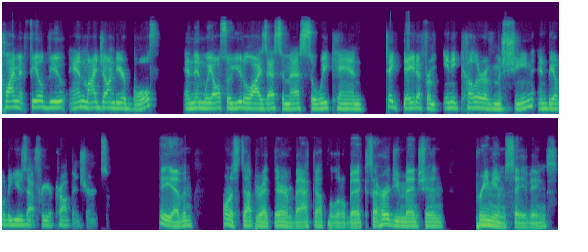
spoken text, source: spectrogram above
Climate Field View and My John Deere both. And then we also utilize SMS so we can take data from any color of machine and be able to use that for your crop insurance. Hey, Evan, I want to stop you right there and back up a little bit because I heard you mention premium savings.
